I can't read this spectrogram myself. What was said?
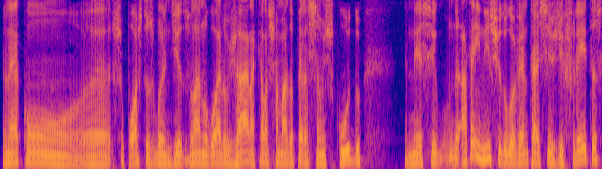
né, com uh, supostos bandidos lá no Guarujá, naquela chamada Operação Escudo, nesse até início do governo Tarcísio de Freitas.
